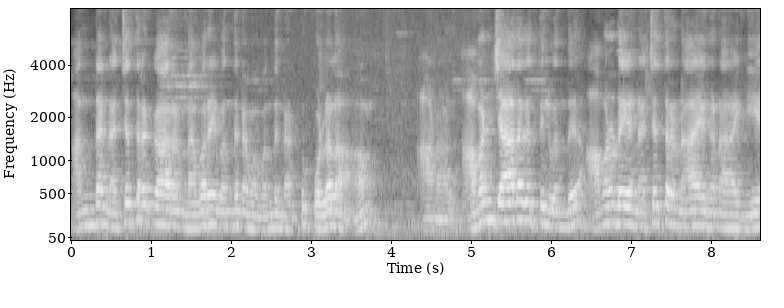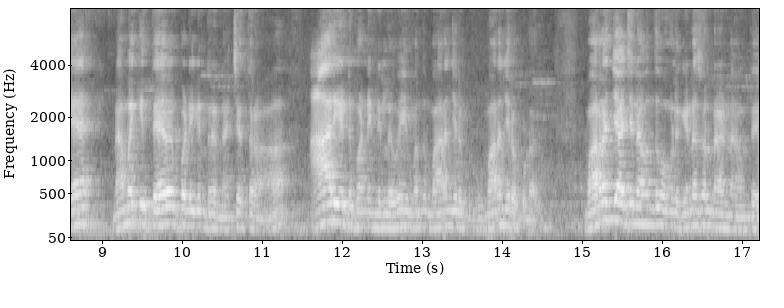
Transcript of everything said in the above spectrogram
அந்த நட்சத்திரக்காரன் நபரை வந்து நம்ம வந்து நட்பு கொள்ளலாம். ஆனால் அவன் ஜாதகத்தில் வந்து அவனுடைய நட்சத்திர நாயகனாகிய நமக்கு தேவைப்படுகின்ற நட்சத்திரம் ஆறு எட்டு பன்னெண்டில் போய் வந்து மறைஞ்சிட மறைஞ்சிடக்கூடாது. மறைஞ்சாச்சுன்னா வந்து உங்களுக்கு என்ன சொல்கிறான்னா வந்து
